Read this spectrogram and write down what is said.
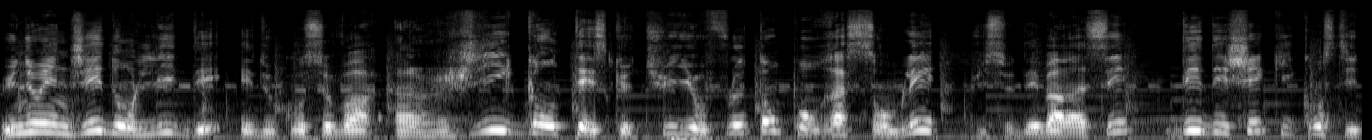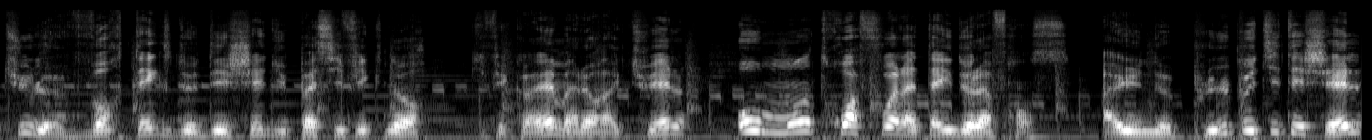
une ONG dont l'idée est de concevoir un gigantesque tuyau flottant pour rassembler, puis se débarrasser des déchets qui constituent le vortex de déchets du Pacifique Nord, qui fait quand même à l'heure actuelle au moins trois fois la taille de la France. À une plus petite échelle,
